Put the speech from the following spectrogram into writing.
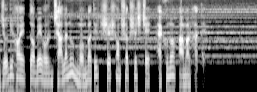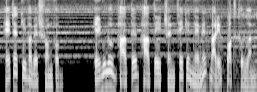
যদি হয় তবে ওর জ্বালানো মোমবাতির শেষ অংশশেষ যে এখনও আমার হাতে। এটা কীভাবে সম্ভব? এগুলো ভাবতে ভাবতেই ট্রেন থেকে নেমে বাড়ির পথ ধরলাম।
